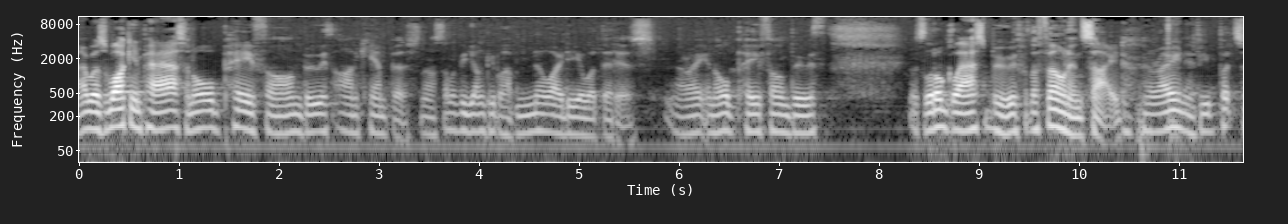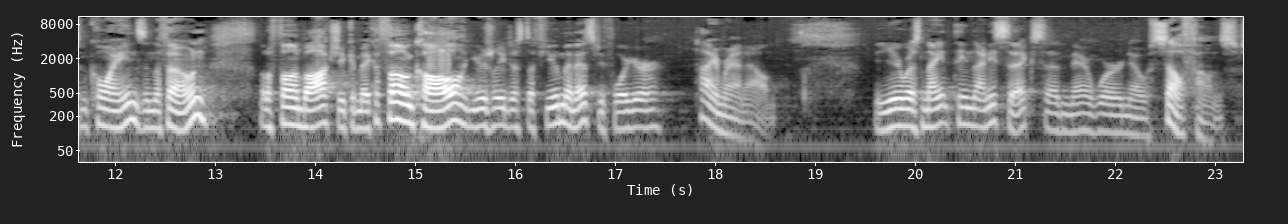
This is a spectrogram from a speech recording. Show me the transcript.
I was walking past an old payphone booth on campus. Now, some of you young people have no idea what that is. All right, an old payphone booth. A little glass booth with a phone inside. All right, and if you put some coins in the phone, little phone box, you can make a phone call, usually just a few minutes before your time ran out. The year was 1996, and there were no cell phones.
